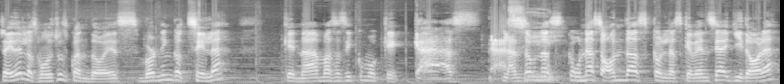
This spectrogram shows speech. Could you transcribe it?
Rey de los Monstruos, cuando es Burning Godzilla, que nada más así como que gas, Ah, lanza sí. unas, unas ondas con las que vence a Ghidorah,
